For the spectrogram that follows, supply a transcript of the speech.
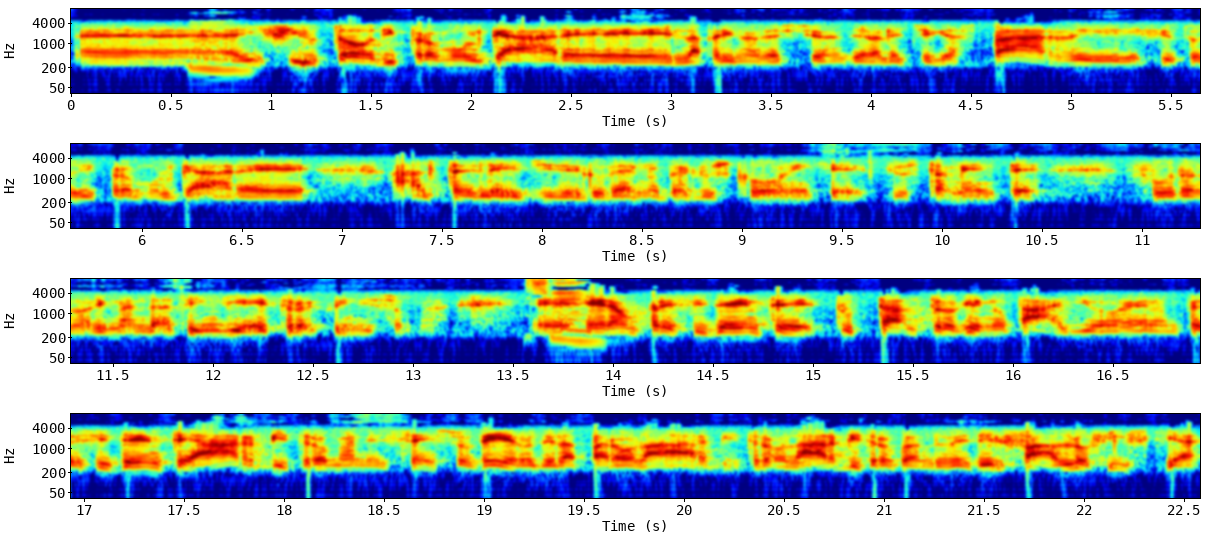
eh, mm. rifiutò di promulgare la prima versione della legge Gasparri, rifiutò di promulgare altre leggi del governo Berlusconi che giustamente furono rimandate indietro e quindi insomma sì. eh, era un presidente tutt'altro che notaio, era un presidente arbitro ma nel senso vero della parola arbitro, l'arbitro quando vede il fallo fischia,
